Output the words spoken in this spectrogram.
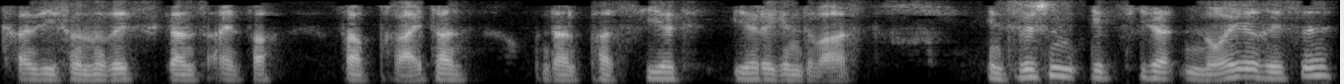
kann sich so ein Riss ganz einfach verbreitern und dann passiert irgendwas. Inzwischen gibt es wieder neue Risse.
